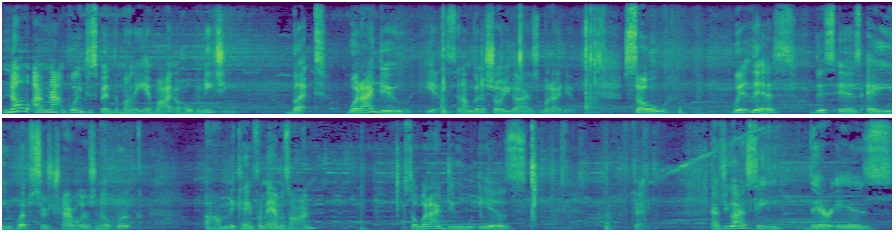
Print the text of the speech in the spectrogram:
no, I'm not going to spend the money and buy a Hobonichi. But what I do is, and I'm going to show you guys what I do. So with this, this is a Webster's Traveler's Notebook. Um, it came from Amazon. So what I do is, okay, as you guys see, there is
